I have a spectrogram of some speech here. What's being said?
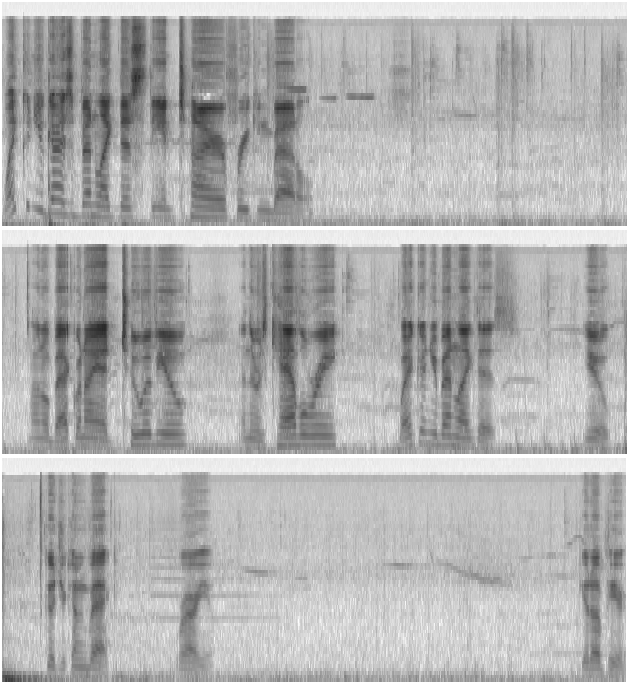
Why couldn't you guys have been like this the entire freaking battle? I don't know, back when I had two of you, and there was cavalry, why couldn't you have been like this? You. Good, you're coming back. Where are you? Get up here.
